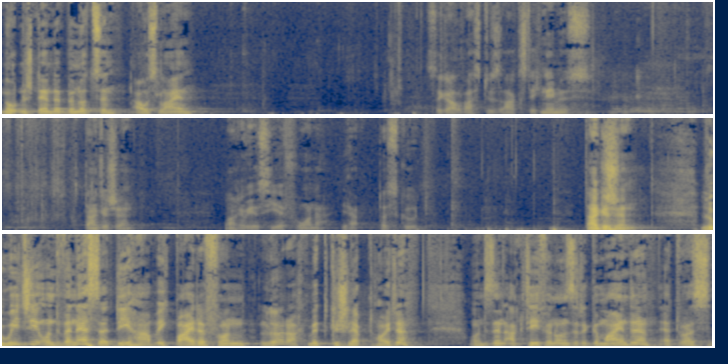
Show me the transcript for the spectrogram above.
Notenständer benutzen, ausleihen? Ist egal, was du sagst, ich nehme es. Dankeschön. Machen wir es hier vorne. Ja, das ist gut. Dankeschön. Luigi und Vanessa, die habe ich beide von Lörrach mitgeschleppt heute und sind aktiv in unserer Gemeinde. Etwas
